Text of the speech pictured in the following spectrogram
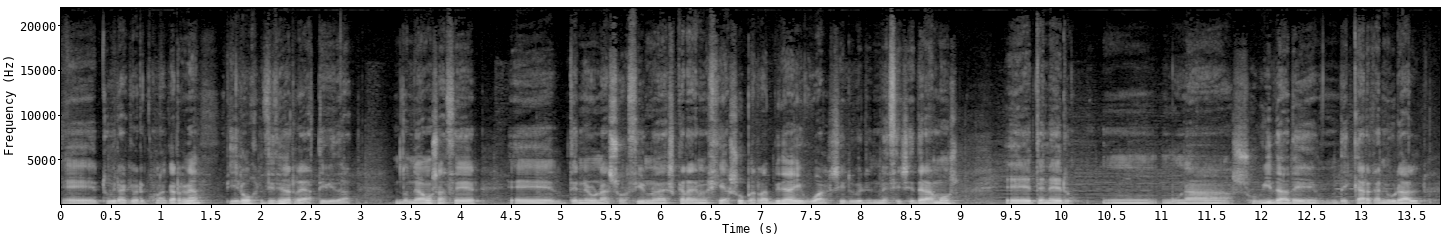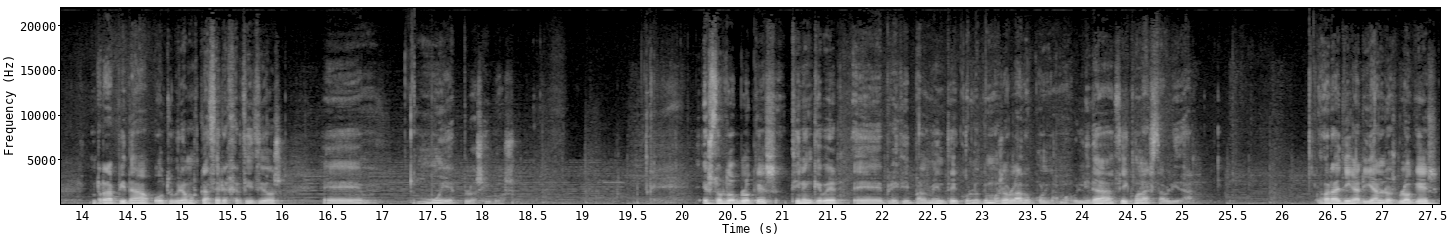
eh, tuviera que ver con la carrera. Y luego ejercicio de reactividad, donde vamos a hacer eh, tener una absorción, una descarga de energía súper rápida. Igual, si necesitáramos eh, tener una subida de, carga neural rápida o tuviéramos que hacer ejercicios muy explosivos. Estos dos bloques tienen que ver principalmente con lo que hemos hablado, con la movilidad y con la estabilidad. Ahora llegarían los bloques,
